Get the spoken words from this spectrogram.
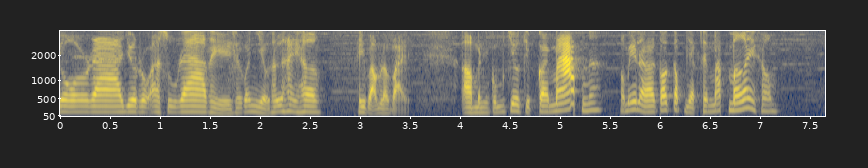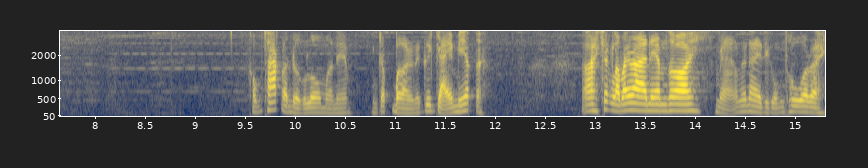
Yora Yoro Asura thì sẽ có nhiều thứ hay hơn. Hy vọng là vậy. À, mình cũng chưa kịp coi map nữa. Không biết là có cập nhật thêm map mới hay không? Không thoát là được luôn mà anh em. Chopper này nó cứ chạy miết à. À, chắc là bye bye anh em thôi. Mạng thế này thì cũng thua rồi.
